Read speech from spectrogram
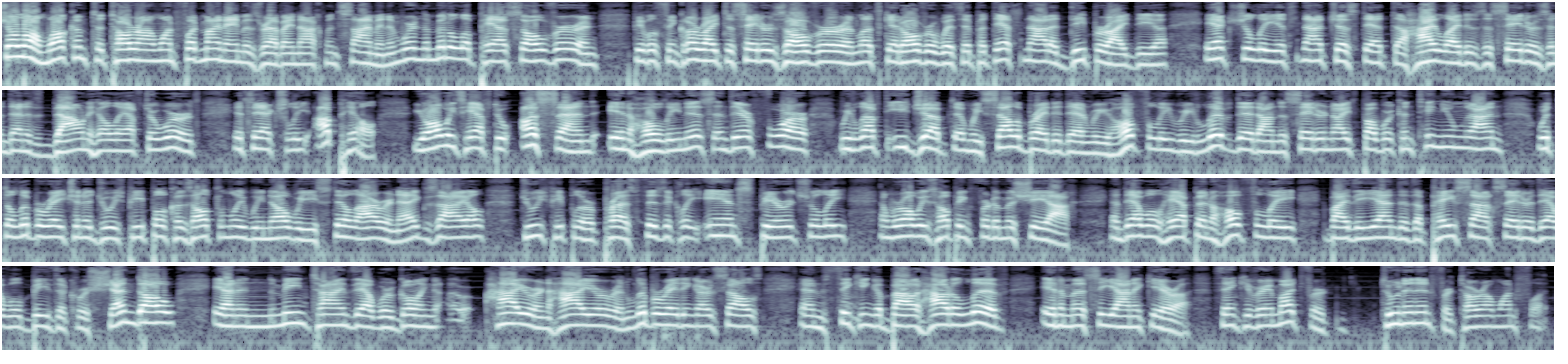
Shalom, welcome to Torah on One Foot. My name is Rabbi Nachman Simon, and we're in the middle of Passover, and people think, all right, the Seder's over, and let's get over with it, but that's not a deeper idea. Actually, it's not just that the highlight is the Seder's and then it's downhill afterwards. It's actually uphill. You always have to ascend in holiness, and therefore we left Egypt and we celebrated and we hopefully relived it on the Seder night, but we're continuing continuing on with the liberation of Jewish people because ultimately we know we still are in exile. Jewish people are oppressed physically and spiritually, and we're always hoping for the Mashiach. And that will happen hopefully by the end of the Pesach Seder. That will be the crescendo. And in the meantime, that we're going uh, higher and higher and liberating ourselves and thinking about how to live in a messianic era. Thank you very much for tuning in for Torah on One Foot.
